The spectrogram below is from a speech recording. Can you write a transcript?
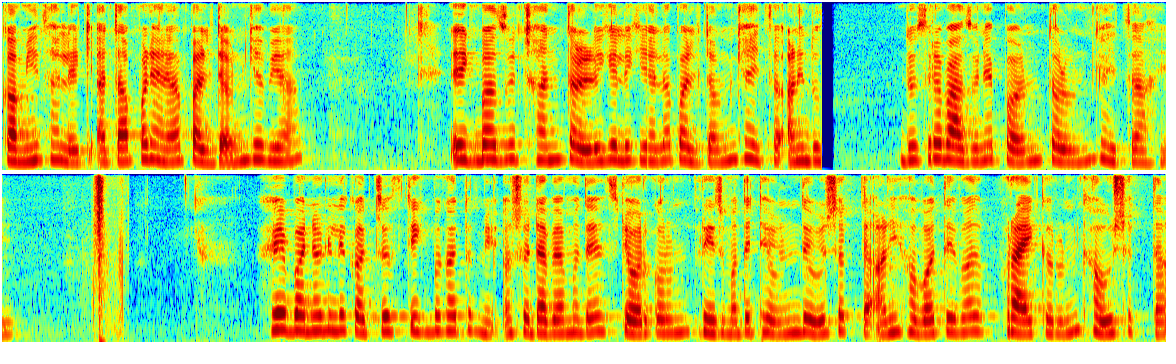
कमी झाले की आता आपण याला पलटवून घेऊया. एक बाजू छान तळली गेली की याला पलटवून घ्यायचं आणि दुसरं दुसऱ्या बाजूने पण तळून घ्यायचं आहे. हे बनवलेले कच्चे स्टिक बघा तुम्ही. अशा डब्यामध्ये स्टोअर करून फ्रीजमध्ये ठेवून देऊ शकता आणि हवं तेव्हा फ्राय करून खाऊ शकता.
